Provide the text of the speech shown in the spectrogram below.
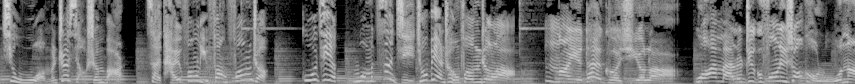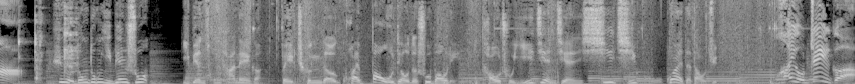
就我们这小身板，在台风里放风筝，估计我们自己就变成风筝了。那也太可惜了，我还买了这个风力烧烤炉呢。”岳东东一边说。一边从他那个被撑得快爆掉的书包里掏出一件件稀奇古怪的道具，还有这个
